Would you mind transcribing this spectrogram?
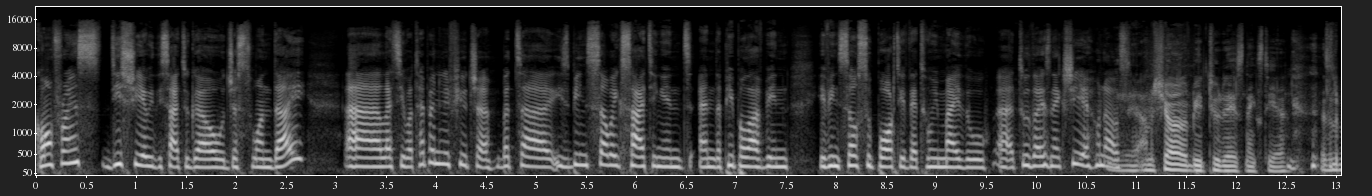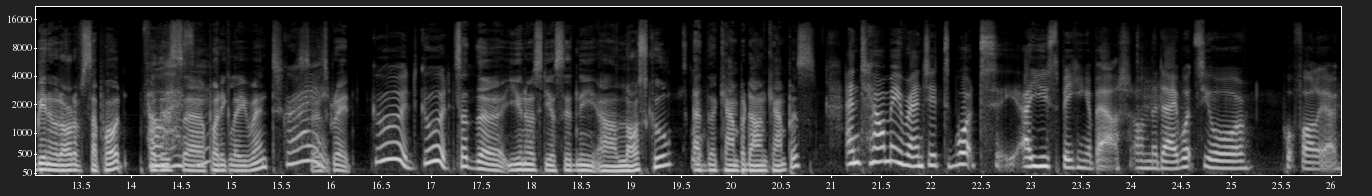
conference. This year we decide to go just one day. Uh, let's see what happens in the future. But uh, it's been so exciting, and and the people have been have been so supportive that we may do uh, two days next year. Who knows? Yeah, I'm sure it'll be two days next year. There's been a lot of support for Oh, this uh, particular event. Great, So Great. it's great. Good, good. It's at the University of Sydney uh, Law School at the Camperdown campus. And tell me, Ranjit, what are you speaking about on the day? What's your portfolio?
